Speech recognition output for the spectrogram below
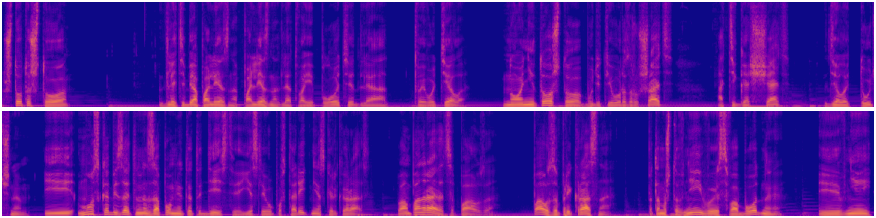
Что-то, что для тебя полезно, полезно для твоей плоти, для твоего тела. Но не то, что будет его разрушать, отягощать, делать тучным. И мозг обязательно запомнит это действие, если его повторить несколько раз. Вам понравится пауза. Пауза прекрасна, потому что в ней вы свободны, и в ней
